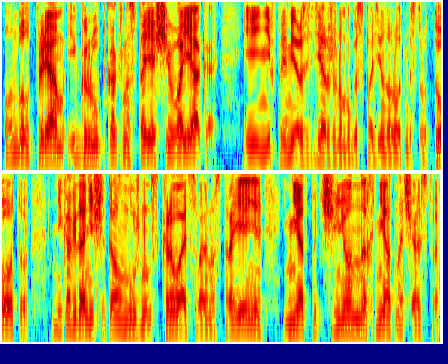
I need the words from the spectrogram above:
Он был прям и груб, как настоящий вояка, и, не в пример сдержанному господину ротмистру Тоту, никогда не считал нужным скрывать свое настроение ни от подчиненных, ни от начальства.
